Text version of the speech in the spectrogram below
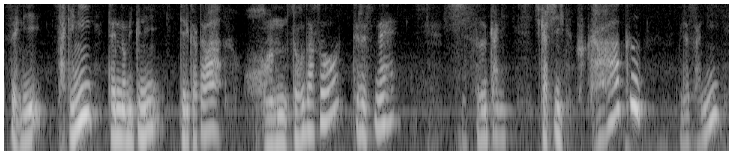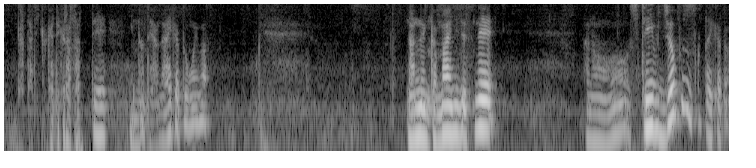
すでに先に天の御国に行っている方は本当だぞってですね。静かに。しかし深く皆さんに語りかけてくださっているのではないかと思います。何年か前にですねあのスティーブ・ジョブズという方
